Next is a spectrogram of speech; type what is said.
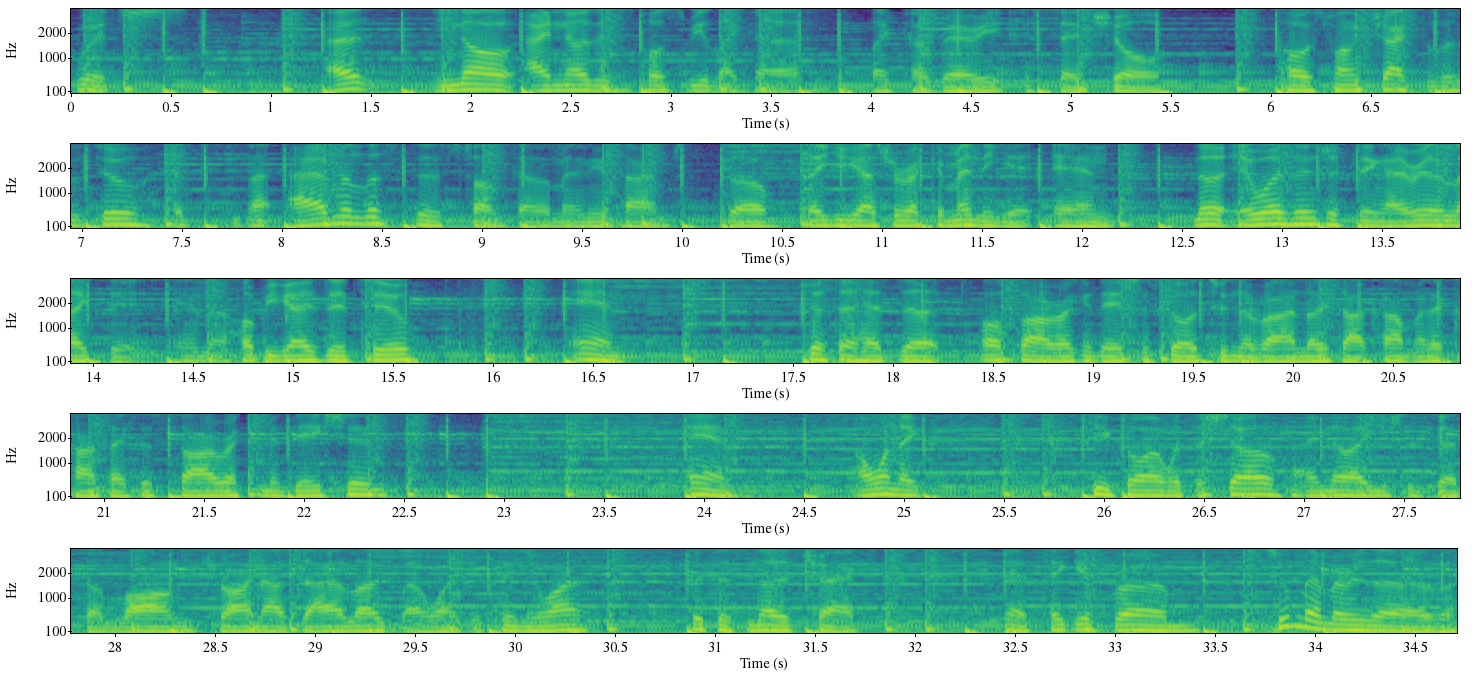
which I, you know, I know this is supposed to be like a like a very essential post punk track to listen to. It's not, I haven't listened to this song that many times, so thank you guys for recommending it. And no, it was interesting. I really liked it, and I hope you guys did too. And just a heads up, all song recommendations go to nirvananoize.com and the contact is song recommendations. And I want to keep going with the show. I know I usually get the long, drawn out dialogue, but I want to continue on with this another track. Yeah, take it from two members of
